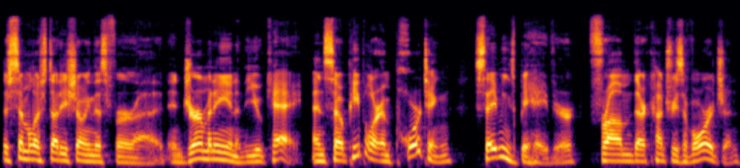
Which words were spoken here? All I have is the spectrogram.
There's similar studies showing this for uh, in Germany and in the UK. And so people are importing savings behavior from their countries of origin.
